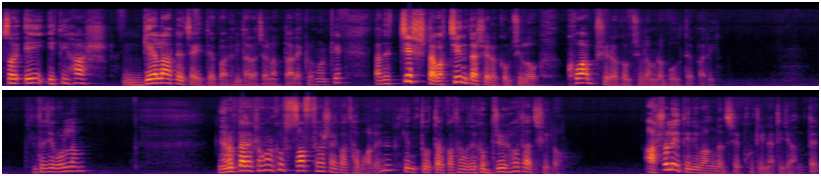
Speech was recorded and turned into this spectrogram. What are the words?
সো এই ইতিহাস গেলাতে চাইতে পারেন তারা জনাব তারেক রহমানকে। তাদের চেষ্টা বা চিন্তা সেরকম ছিল। খোয়াব সেরকম ছিল আমরা বলতে পারি। কিন্তু যে বললাম জনাব তারেক রহমান খুব সফট ভাষায় কথা বলেন, কিন্তু তার কথার মধ্যে খুব দৃঢ়তা ছিল। আসলেই তিনি বাংলাদেশের খুঁটিনাটি জানতেন।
